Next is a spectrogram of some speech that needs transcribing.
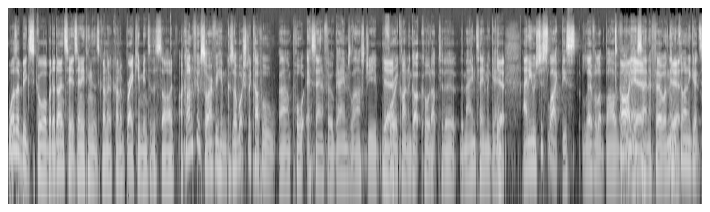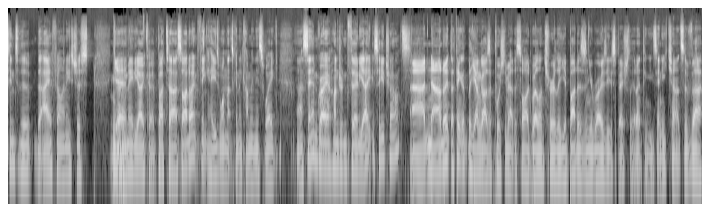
was a big score, but I don't see it's anything that's going to kind of break him into the side. I kind of feel sorry for him because I watched a couple um, Port SANFL games last year before Yeah. he kind of got called up to the, the main team again. Yeah. And he was just like this level above Oh, in the yeah. SANFL. And then Yeah. he kind of gets into the, the AFL and he's just Yeah. know, mediocre. But uh, so I don't think he's one that's going to come in this week. Uh, Sam Gray, 138. Is he a chance? Uh, no, I, don't, I think the young guys have pushed him out the side well and truly. Your Butters and your Rozee, especially. I don't think he's any chance of uh,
